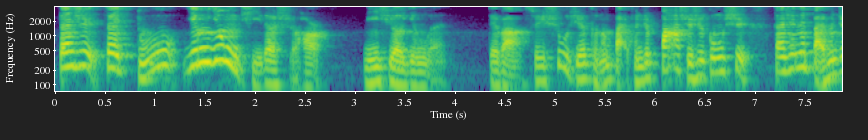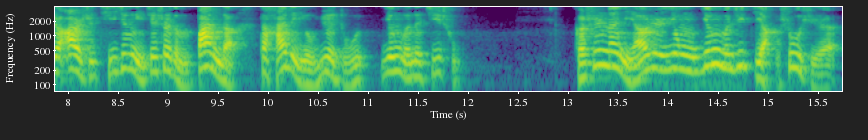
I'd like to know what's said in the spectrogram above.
但是在读应用题的时候，您需要英文，对吧？所以数学可能百分之八十是公式，但是那百分之二十提醒你这事儿怎么办的，他还得有阅读英文的基础。可是呢，你要是用英文去讲数学，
